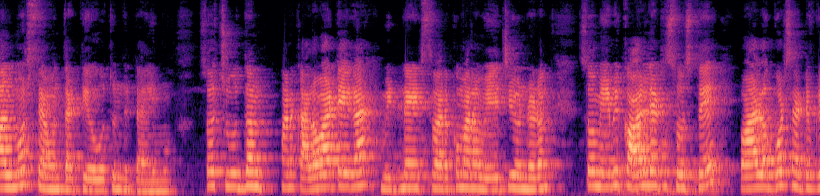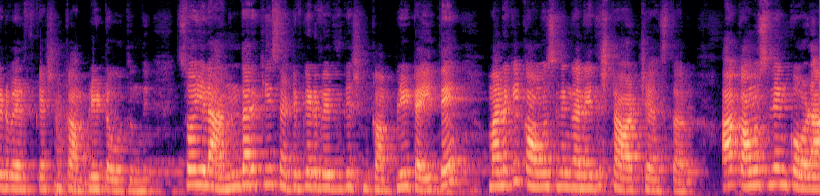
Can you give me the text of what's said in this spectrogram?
ఆల్మోస్ట్ సెవెన్ థర్టీ అవుతుంది టైము. సో చూద్దాం మనకు అలవాటేగా మిడ్ నైట్స్ వరకు మనం వేచి ఉండడం. సో మేబీ కాల్ లెటర్స్ వస్తే వాళ్ళకు కూడా సర్టిఫికేట్ వెరిఫికేషన్ కంప్లీట్ అవుతుంది. సో ఇలా అందరికీ సర్టిఫికేట్ వెరిఫికేషన్ కంప్లీట్ అయితే మనకి కౌన్సిలింగ్ అనేది స్టార్ట్ చేస్తారు. ఆ కౌన్సిలింగ్ కూడా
